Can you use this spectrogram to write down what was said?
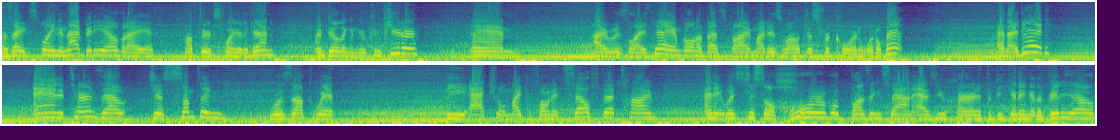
As I explained in that video but I have to explain it again I'm building a new computer. And I was like hey I'm going to Best Buy might as well just record a little bit. And I did. And it turns out just something was up with the actual microphone itself that time. And it was just a horrible buzzing sound as you heard at the beginning of the video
